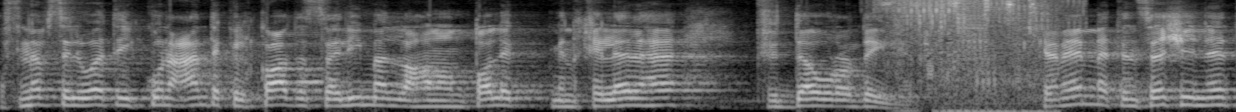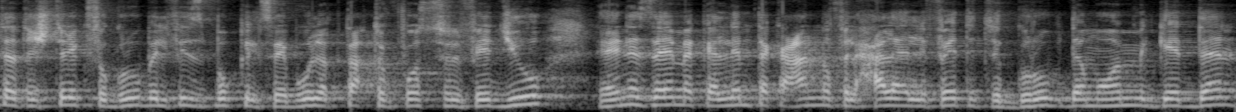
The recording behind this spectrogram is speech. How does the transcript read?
وفي نفس الوقت يكون عندك القاعدة السليمة اللي هننطلق من خلالها في الدورة ديت. كمان ما تنساش إن أنت تشترك في group الفيسبوك اللي سايبهولك تحت في وصف الفيديو لأن زي ما كلمتك عنه في الحلقة اللي فاتت ال group ده مهم جدا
